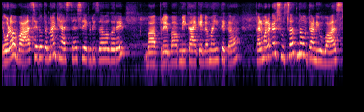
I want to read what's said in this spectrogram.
एवढा वास येत होता ना गॅसचा शेगडीचा वगैरे. बापरे बाप मी काय केलं माहिती आहे का? कारण मला काय सुचत नव्हतं आणि वास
